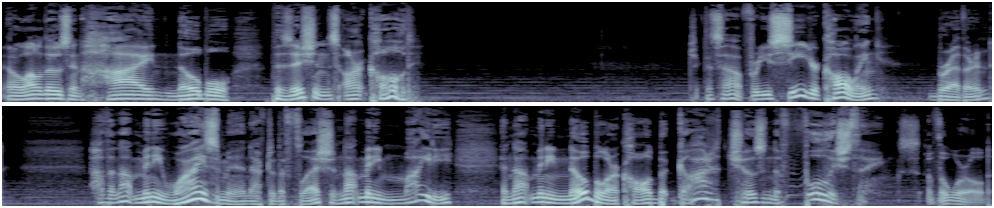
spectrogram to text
and a lot of those in high, noble positions aren't called. Check this out. For you see your calling, brethren, how that not many wise men after the flesh, and not many mighty, and not many noble are called, but God hath chosen the foolish things of the world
